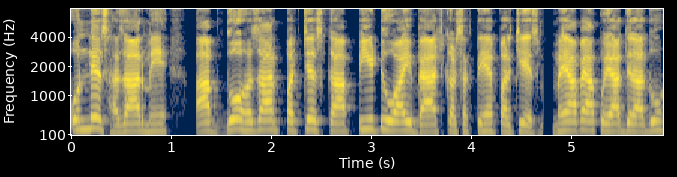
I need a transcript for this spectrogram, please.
उन्नीस हज़ार में आप 2025 का पी टू आई बैच कर सकते हैं परचेज मैं यहाँ पे आपको याद दिला दूँ,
